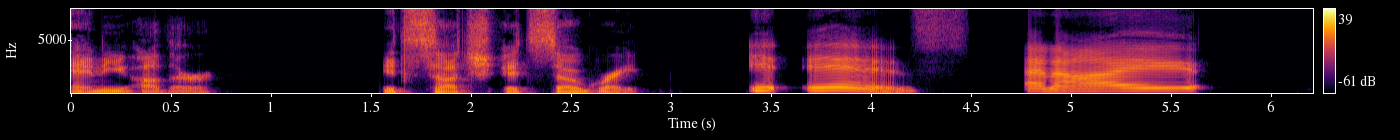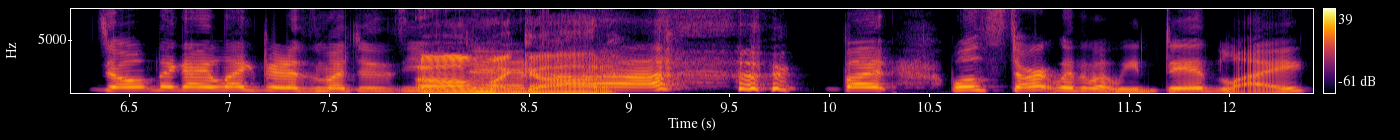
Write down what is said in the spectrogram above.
any other. It's such, it's so great. It is. And I don't think I liked it as much as you Oh my. God. Ah. but we'll start with what we did like.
